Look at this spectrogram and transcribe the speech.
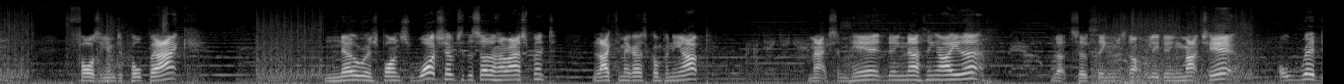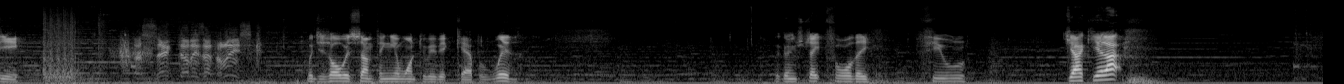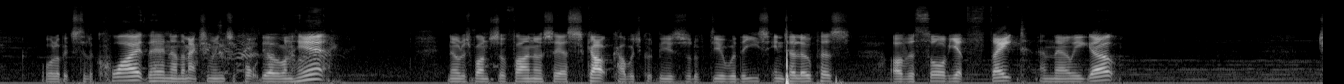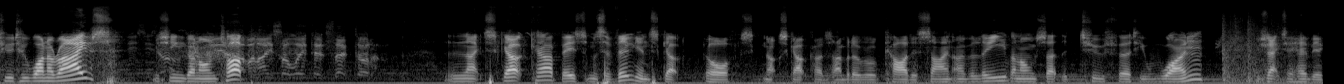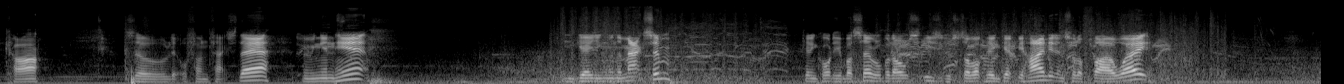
forcing him to pull back. No response whatsoever to the southern harassment. Like to make us company up. Maxim here doing nothing either. Lots of things not really doing much here already. which is always something you want to be a bit careful with. We're going straight for the fuel Jaguar. All a bit still quiet there. Now the maximum support the other one here. No response so far. No, say a scout car, which could be used to sort of deal with these interlopers of the Soviet state. And there we go. 221 arrives. Machine gun on top. Light scout car based on the civilian scout, or not scout car design, but a car design, I believe, alongside the 231, which is actually a heavier car. So, little fun facts there. Moving in here. Engaging with the Maxim. Getting caught here by several, but it's easy to stop up here and get behind it and sort of fly away.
